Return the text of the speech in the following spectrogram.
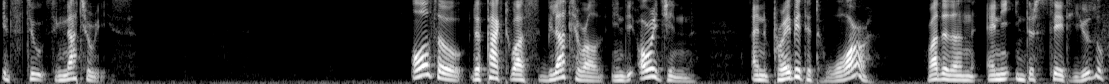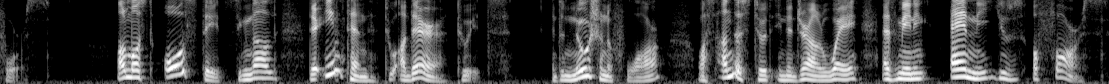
its two signatories. Although the pact was bilateral in the origin and prohibited war rather than any interstate use of force, almost all states signaled their intent to adhere to it, and the notion of war was understood in a general way as meaning any use of force.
